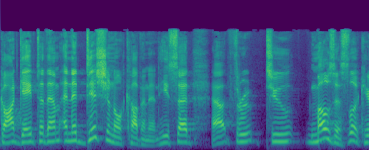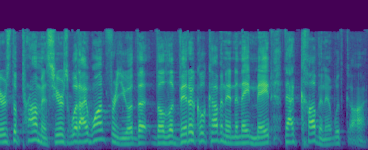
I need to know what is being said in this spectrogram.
God gave to them an additional covenant. He said uh, through to Moses, look, here's the promise. Here's what I want for you, the, the Levitical covenant. And they made that covenant with God.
